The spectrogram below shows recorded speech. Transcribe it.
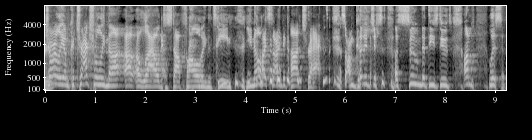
Charlie, I'm contractually not uh, allowed to stop following the team. You know, I signed a contract, so I'm gonna just assume that these dudes. I'm listen.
